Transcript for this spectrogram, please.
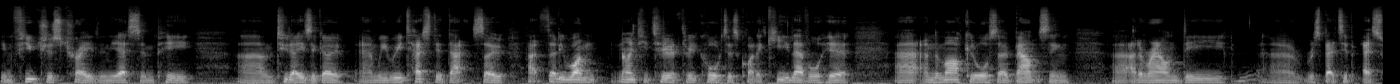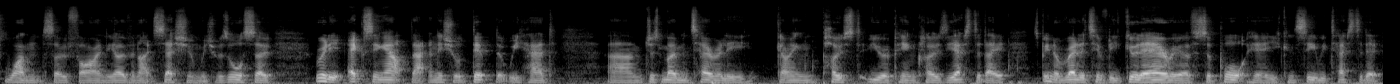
in futures trade in the S&P um, two days ago. And we retested that. So at 31.92 and three quarters quite a key level here. Uh, and the market also bouncing uh, at around the uh, respective S1 so far in the overnight session, which was also really Xing out that initial dip that we had um, just momentarily going post European close yesterday. It's been a relatively good area of support here. You can see we tested it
